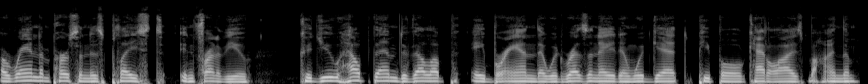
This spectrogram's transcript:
a random person is placed in front of you, could you help them develop a brand that would resonate and would get people catalyzed behind them?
